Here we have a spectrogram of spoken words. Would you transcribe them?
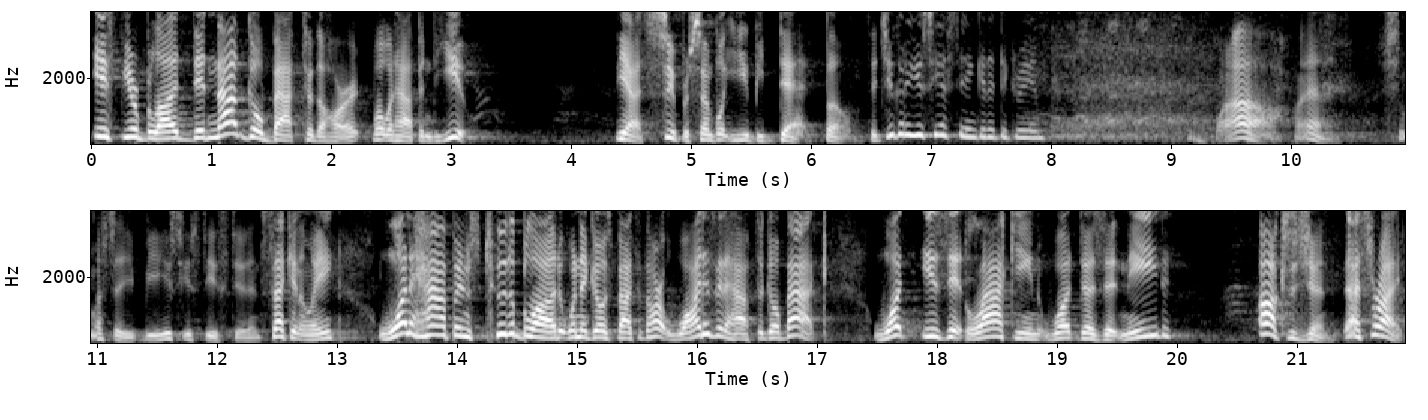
if your blood did not go back to the heart, what would happen to you? Yeah, it's super simple. You'd be dead. Boom. Did you go to UCSD and get a degree in? wow, man. She must be a UCSD student. Secondly, what happens to the blood when it goes back to the heart? Why does it have to go back? What is it lacking? What does it need? Oxygen. That's right.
